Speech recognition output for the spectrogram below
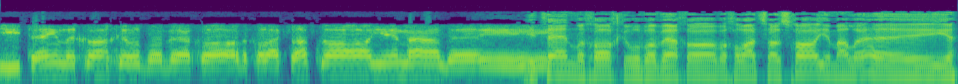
Yitain lecha chilvavecha, v'cholatzascha yimalei. Yiten lecha chilvavecha, v'cholatzascha yimalei.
